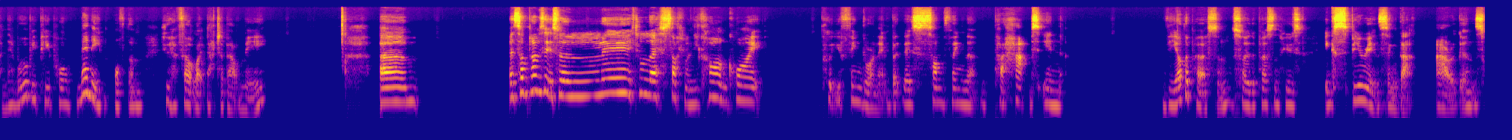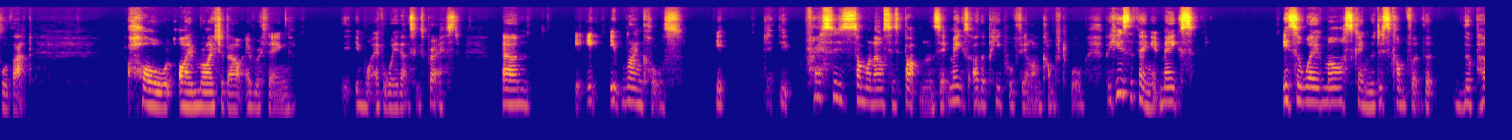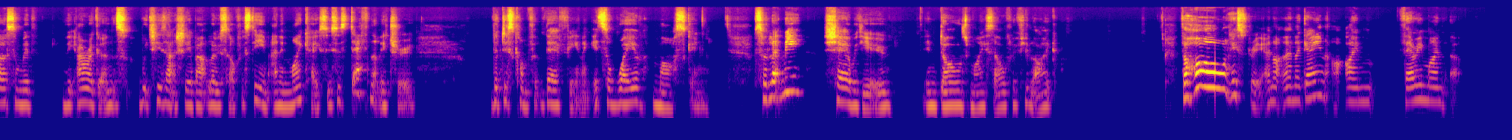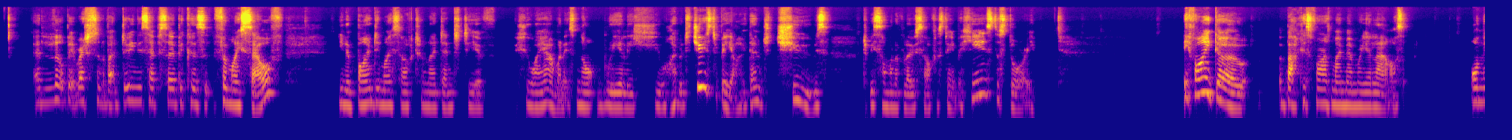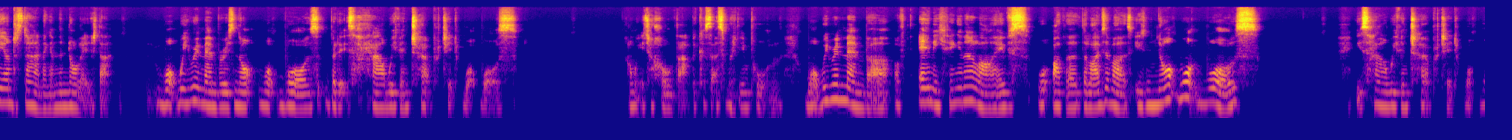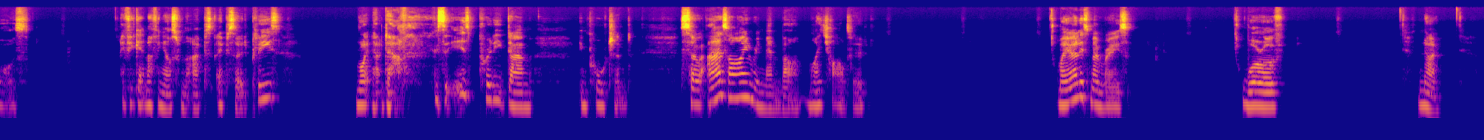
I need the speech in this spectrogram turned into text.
And there will be people, many of them, who have felt like that about me. Um, and sometimes it's a little less subtle and you can't quite put your finger on it, but there's something that perhaps in the other person, so the person who's experiencing that arrogance or that whole I'm right about everything in whatever way that's expressed, um, it, it, it rankles. It, presses someone else's buttons. It makes other people feel uncomfortable. But here's the thing it makes it's a way of masking the discomfort that the person with the arrogance, which is actually about low self esteem, and in my case, this is definitely true, the discomfort they're feeling. It's a way of masking. So let me share with you, indulge myself if you like, the whole history. And, and again, I'm very mind a little bit reticent about doing this episode because for myself, you know, binding myself to an identity of who I am when it's not really who I would choose to be. I don't choose to be someone of low self esteem. But here's the story. If I go back as far as my memory allows, on the understanding and the knowledge that what we remember is not what was, but it's how we've interpreted what was. I want you to hold that because that's really important. What we remember of anything in our lives or other the lives of others is not what was, it's how we've interpreted what was. If you get nothing else from that episode, please write that down because it is pretty damn important. So, as I remember my childhood, my earliest memories were of no.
